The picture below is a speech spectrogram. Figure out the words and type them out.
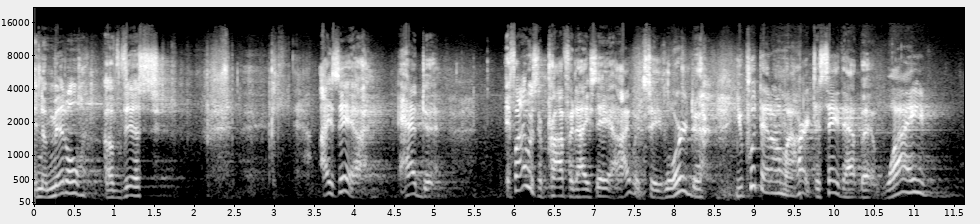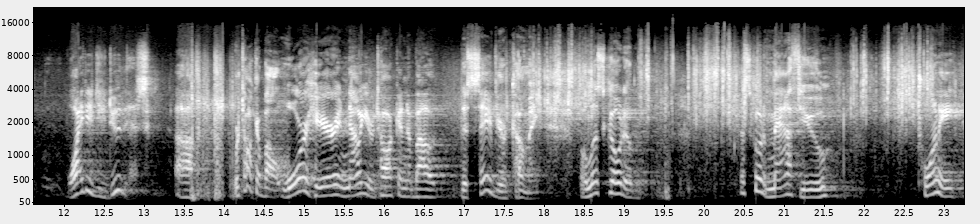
In the middle of this Isaiah had to, if I was a prophet Isaiah, I would say, Lord, you put that on my heart to say that, but why, why did you do this? Uh, we're talking about war here, and now you're talking about the Savior coming. Well, let's go to let's go to Matthew 20,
